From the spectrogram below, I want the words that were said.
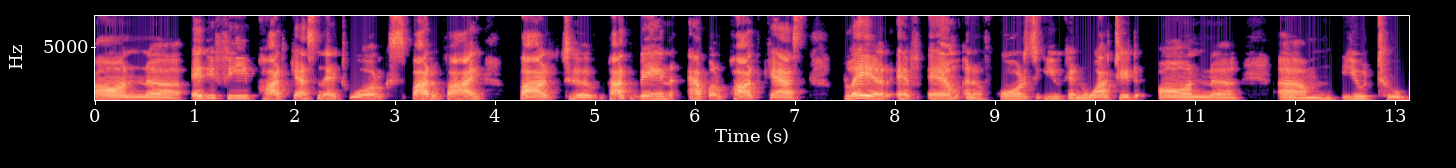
on uh, Edifi Podcast Network, Spotify, Part, uh, Podbean, Apple Podcast, Player FM, and of course, you can watch it on uh, um, YouTube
